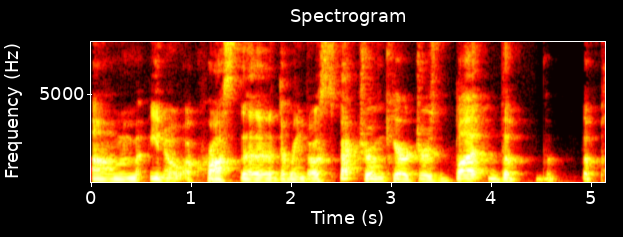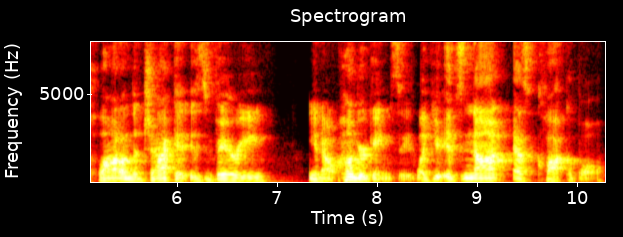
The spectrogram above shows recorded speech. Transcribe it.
um, you know, across the the rainbow spectrum characters, but the the, the plot on the jacket is very, you know, Hunger Gamesy. Like you, it's not as clockable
